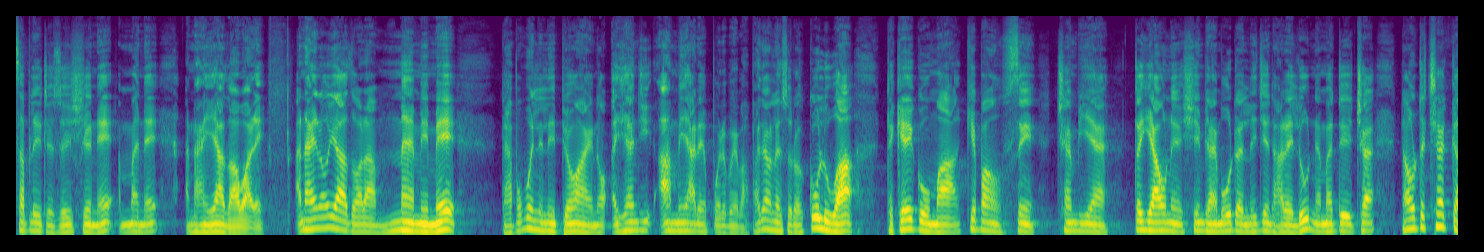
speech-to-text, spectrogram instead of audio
split decision နဲ့အမှတ်နဲ့အနိုင်ရသွားပါတယ်။အနိုင်တော့ရသွားတာမှန်ပေမဲ့ဒါပုံပွင့်လင်းလင်းပြောရရင်တော့အရန်ကြီးအားမရတဲ့ပွဲတစ်ပွဲပါ။ဘာကြောင့်လဲဆိုတော့ကိုလူကတကယ်ကိုမှကစ်ပေါင်စင်ချန်ပီယံ တယောက်နဲ့ရှင်ပြိုင်ဖို့အတွက်လေ့ကျင့်ထားတဲ့လူနံပါတ်1ချက်နောက်တစ်ချက်က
